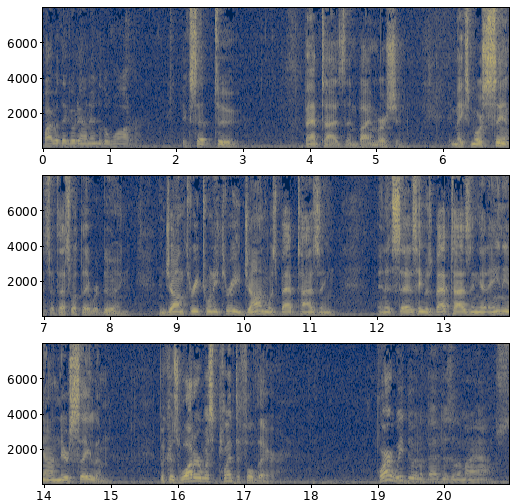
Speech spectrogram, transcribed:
Why would they go down into the water? Except to baptize them by immersion. It makes more sense if that's what they were doing. In John 3:23, John was baptizing and it says he was baptizing at Aenon near Salem because water was plentiful there. Why are we doing a baptism in my house?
